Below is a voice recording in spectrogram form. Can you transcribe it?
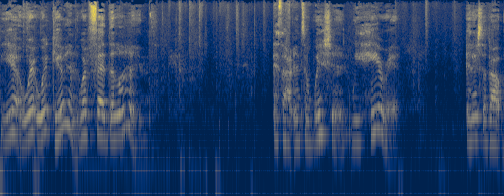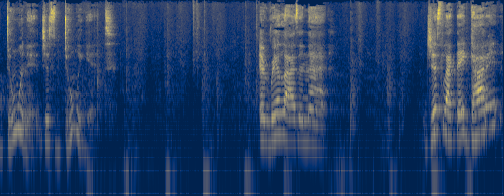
yeah, we're we're given, we're fed the lines. It's our intuition. We hear it. And it's about doing it, just doing it. And realizing that just like they got it,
